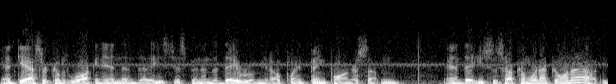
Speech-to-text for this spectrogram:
And Gasser comes walking in, and uh, he's just been in the day room, you know, playing ping pong or something. And uh, he says, "How come we're not going out?" He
